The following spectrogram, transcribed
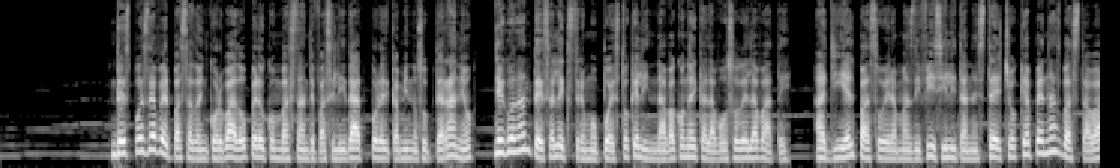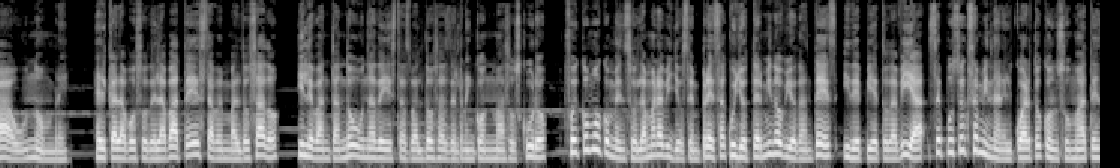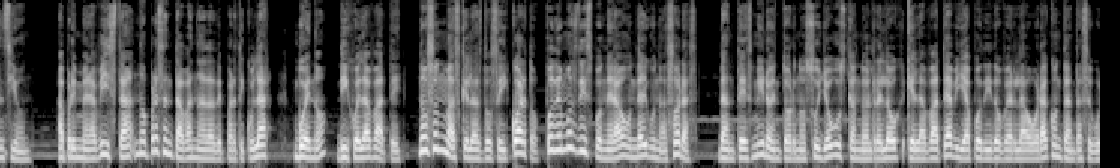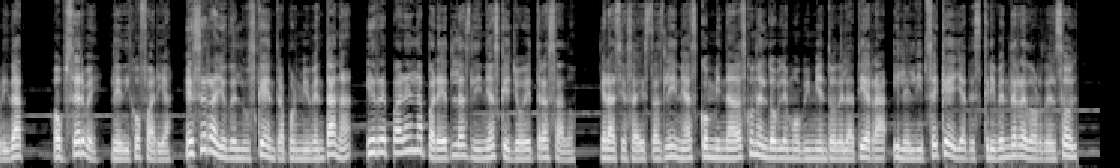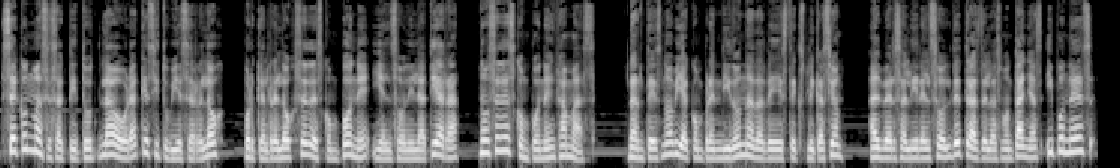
Después de haber pasado encorvado, pero con bastante facilidad, por el camino subterráneo, llegó Dantes al extremo opuesto que lindaba con el calabozo del abate. Allí el paso era más difícil y tan estrecho que apenas bastaba a un hombre. El calabozo del abate estaba embaldosado, y levantando una de estas baldosas del rincón más oscuro, fue como comenzó la maravillosa empresa cuyo término vio Dantes y de pie todavía se puso a examinar el cuarto con suma atención. A primera vista no presentaba nada de particular. Bueno, dijo el abate, no son más que las doce y cuarto, podemos disponer aún de algunas horas. Dantes miró en torno suyo buscando el reloj que el abate había podido ver la hora con tanta seguridad. Observe, le dijo Faria, ese rayo de luz que entra por mi ventana y repare en la pared las líneas que yo he trazado. Gracias a estas líneas, combinadas con el doble movimiento de la Tierra y la elipse que ella describe en derredor del Sol, sé con más exactitud la hora que si tuviese reloj, porque el reloj se descompone y el Sol y la Tierra no se descomponen jamás. Dantes no había comprendido nada de esta explicación, al ver salir el sol detrás de las montañas y,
